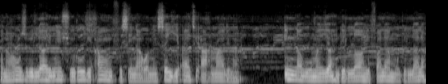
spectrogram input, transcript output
ونعوذ بالله من شرور أنفسنا ومن سيئات أعمالنا. إنه من يهدي الله فلا مضل له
